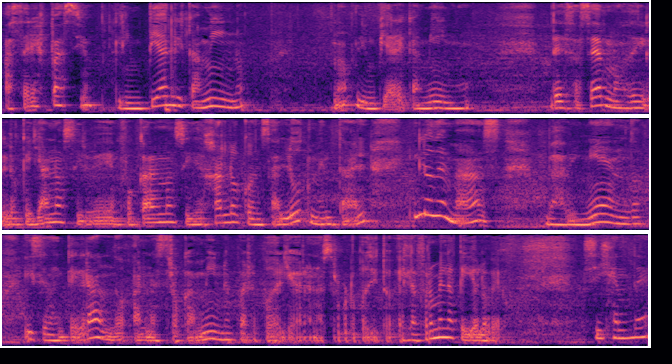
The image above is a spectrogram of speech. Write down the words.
hacer espacio, limpiar el camino, ¿no? Limpiar el camino deshacernos de lo que ya nos sirve, enfocarnos y dejarlo con salud mental y lo demás va viniendo y se va integrando a nuestro camino para poder llegar a nuestro propósito. Es la forma en la que yo lo veo. Sí, gente.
